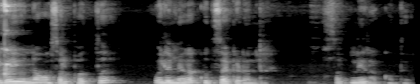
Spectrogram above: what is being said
ಈಗ ಇವನ್ನ ಒಂದು ಸ್ವಲ್ಪ ಹೊತ್ತು ಒಲೆ ಮ್ಯಾಗ ಕುದ್ಸಾಕಿಡನ್ ರೀ ಸ್ವಲ್ಪ ನೀರು ಹಾಕ್ಕೊತೀವಿ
